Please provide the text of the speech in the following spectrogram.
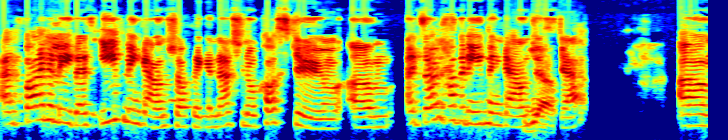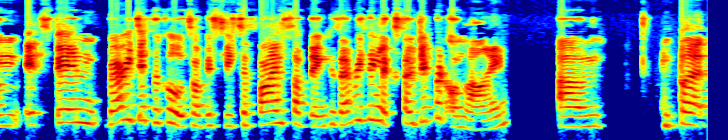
And finally, there's evening gown shopping and national costume. Um, I don't have an evening gown yeah. just yet. Um, it's been very difficult, obviously, to find something because everything looks so different online. Um, but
